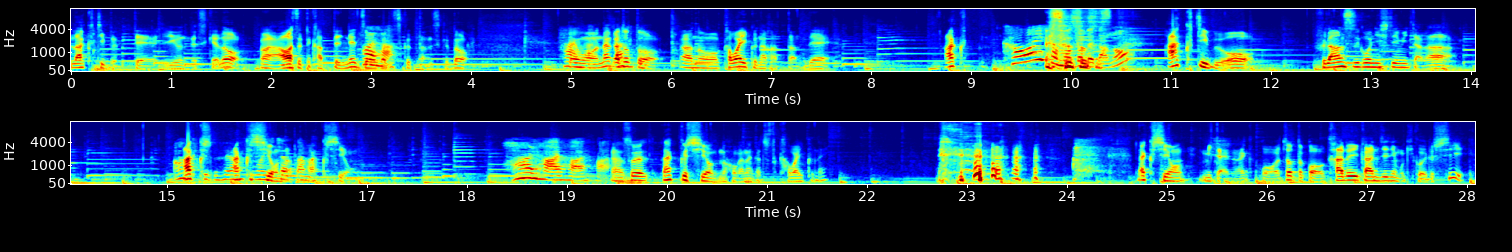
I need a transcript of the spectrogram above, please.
ラクティブって言うんですけど、まあ、合わせて勝手にね造語で作ったんですけど、はいはい、でもなんかちょっとあの可愛くなかったんでアク可愛さ求めたの？アクティブをフランス語にしてみたらアクアクションだアクション。はいはいはいはい。あそれアクションの方がなんかちょっと可愛くない？アクションみたいななんかこうちょっとこう軽い感じにも聞こえるし。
